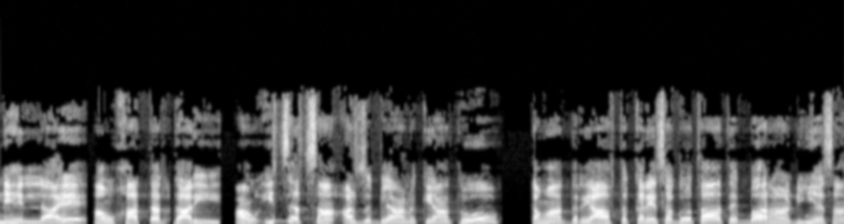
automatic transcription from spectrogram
इन लाइ आऊं ख़ातिरदारी ऐं इज़त सां अर्ज़ बयान कयां थो तव्हां दरियाफ़्त करे सघो था त ॿारहं ॾींहं सां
